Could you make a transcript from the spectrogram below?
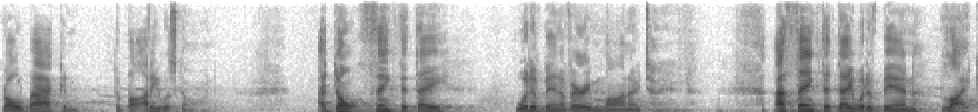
rolled back and the body was gone. I don't think that they would have been a very monotone. I think that they would have been like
